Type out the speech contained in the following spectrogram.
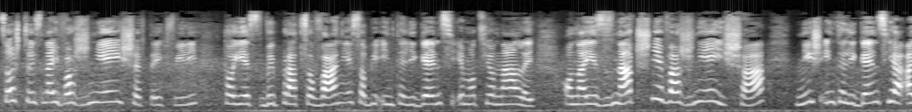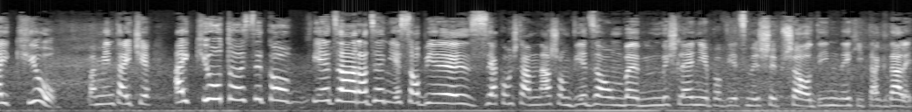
Coś, co jest najważniejsze w tej chwili, to jest wypracowanie sobie inteligencji emocjonalnej. Ona jest znacznie ważniejsza niż inteligencja IQ. Pamiętajcie, IQ to jest tylko wiedza, radzenie sobie z jakąś tam naszą wiedzą, myślenie powiedzmy szybsze od innych i tak dalej.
